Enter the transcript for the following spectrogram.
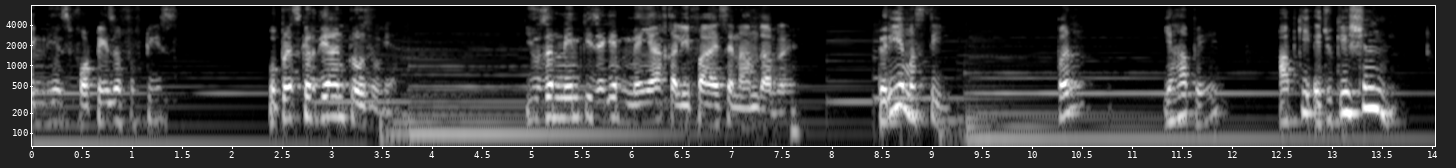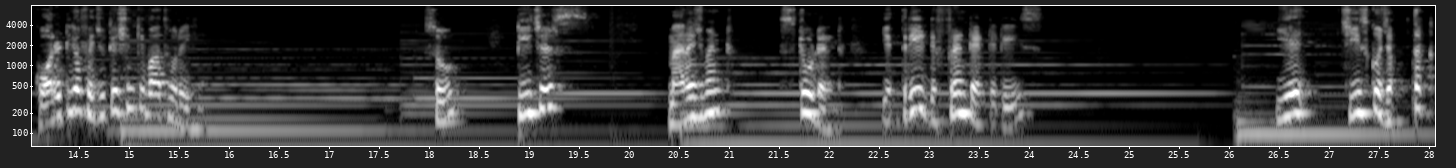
इन हिज फोर्टीज और फिफ्टीज वो प्रेस कर दिया एंड क्लोज हो गया। यूज़र नेम की जगह मैया खलीफा ऐसे नाम डाल रहे हैं। करिए मस्ती, पर यहाँ पे आपकी एजुकेशन, क्वालिटी ऑफ़ एजुकेशन की बात हो रही है। सो टीचर्स मैनेजमेंट स्टूडेंट ये थ्री डिफरेंट एंटिटीज ये चीज़ को जब तक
